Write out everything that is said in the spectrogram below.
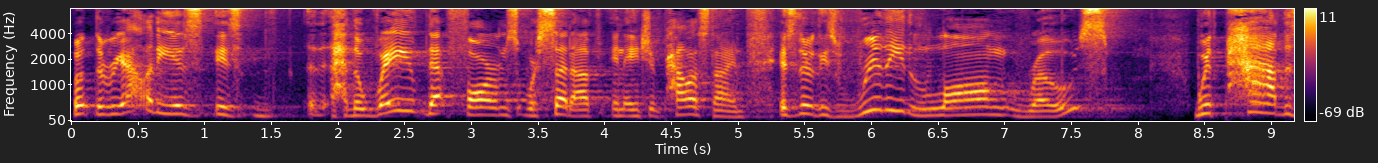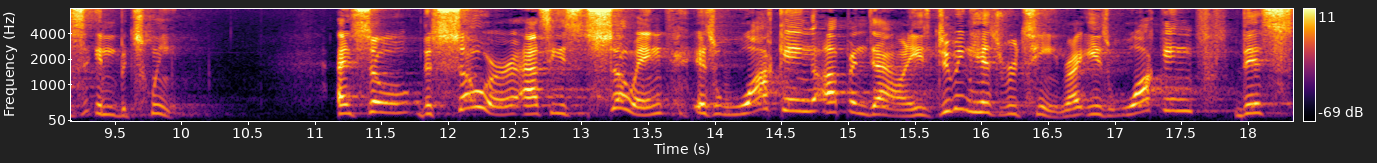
But the reality is, is the way that farms were set up in ancient Palestine is there are these really long rows with paths in between. And so the sower, as he's sowing, is walking up and down. He's doing his routine, right? He's walking this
